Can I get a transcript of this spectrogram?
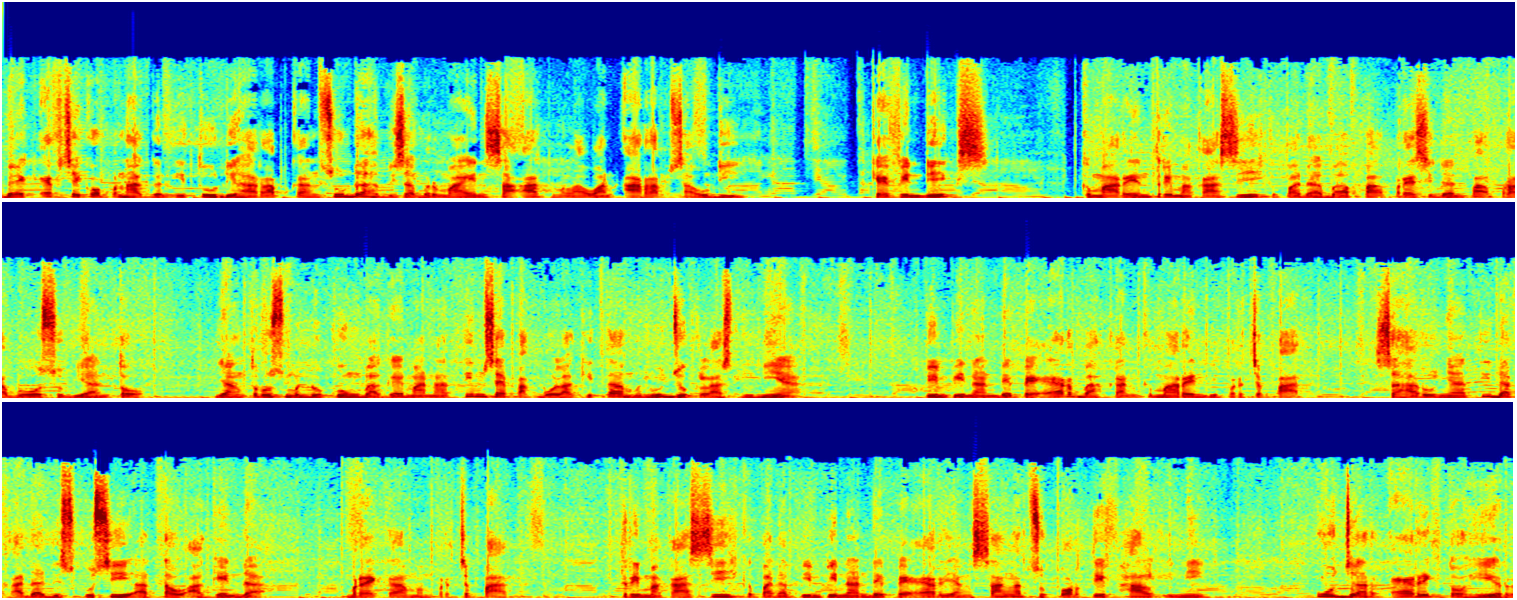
Back FC Copenhagen itu diharapkan sudah bisa bermain saat melawan Arab Saudi. Kevin Dix, kemarin terima kasih kepada Bapak Presiden Pak Prabowo Subianto yang terus mendukung bagaimana tim sepak bola kita menuju kelas dunia. Pimpinan DPR bahkan kemarin dipercepat. Seharusnya tidak ada diskusi atau agenda. Mereka mempercepat Terima kasih kepada pimpinan DPR yang sangat suportif hal ini, ujar Erick Thohir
